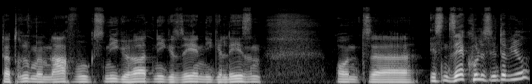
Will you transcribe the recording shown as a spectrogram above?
da drüben im Nachwuchs, nie gehört, nie gesehen, nie gelesen. Und äh, ist ein sehr cooles Interview.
